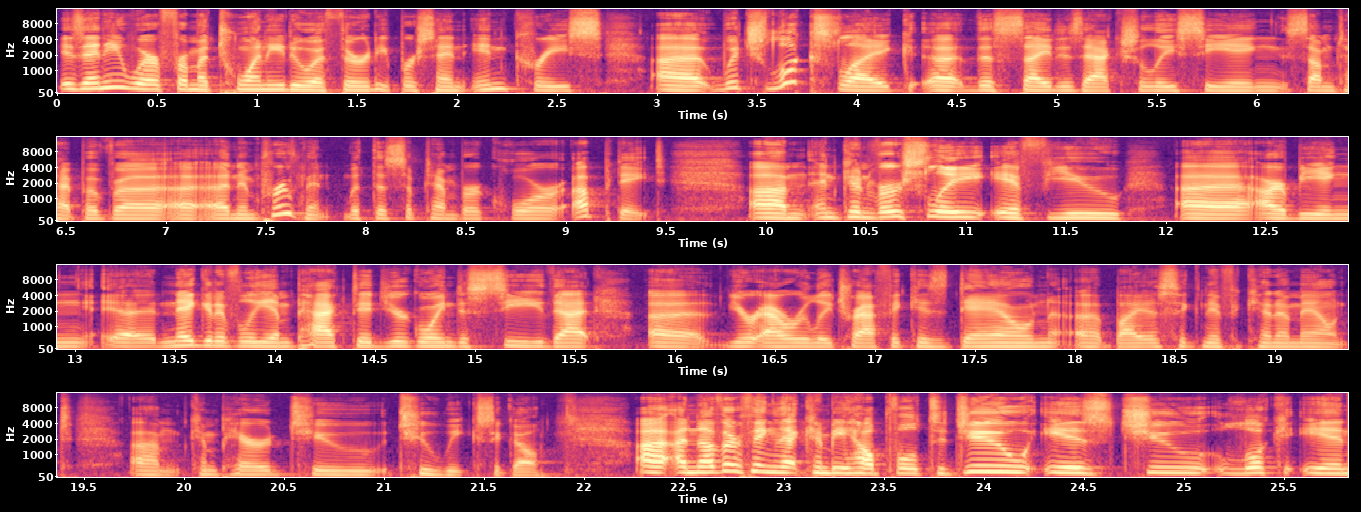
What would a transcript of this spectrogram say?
is anywhere from a 20 to a 30% increase, uh, which looks like uh, this site is actually seeing some type of a, a, an improvement with the September core update. Um, and conversely, if you uh, are being uh, negatively impacted, you're going to see that your hourly traffic is down by a significant amount um, compared to two weeks ago. Uh, another thing that can be helpful to do is to look in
